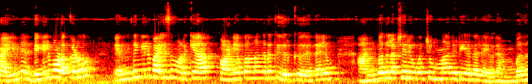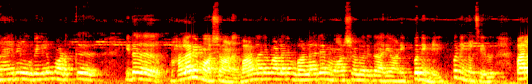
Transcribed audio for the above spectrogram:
കയ്യിൽ നിന്ന് എന്തെങ്കിലും മുടക്കടോ. എന്തെങ്കിലും പൈസ മുടക്കി ആ പണിയൊക്കെ അങ്ങനെ തീർക്ക്. എന്തായാലും അൻപത് ലക്ഷം രൂപ ചുമ്മാ കിട്ടിയതല്ലേ? ഒരു അമ്പതിനായിരം രൂപയെങ്കിലും മുടക്ക്. ഇത് വളരെ മോശമാണ്. വളരെ വളരെ വളരെ മോശമുള്ള ഒരു കാര്യമാണ് ഇപ്പൊ നിങ്ങൾ ഇപ്പൊ നിങ്ങൾ ചെയ്തത്. പല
